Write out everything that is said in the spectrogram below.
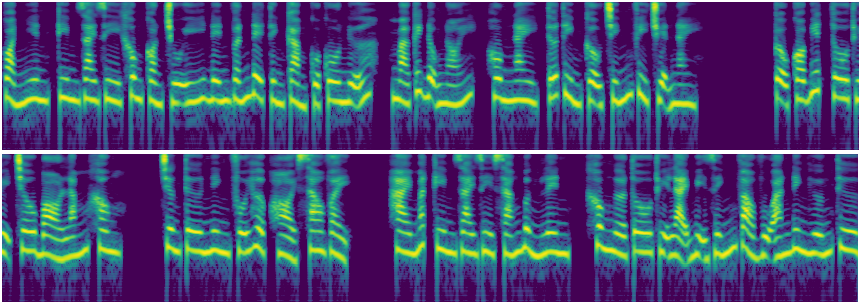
Quả nhiên Kim Giai Di không còn chú ý đến vấn đề tình cảm của cô nữa, mà kích động nói, hôm nay tớ tìm cậu chính vì chuyện này. Cậu có biết Tô Thụy Châu bỏ lắm không? Trương Tư Ninh phối hợp hỏi sao vậy? Hai mắt Kim Giai Di sáng bừng lên, không ngờ Tô Thụy lại bị dính vào vụ án Đinh Hướng Thư,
